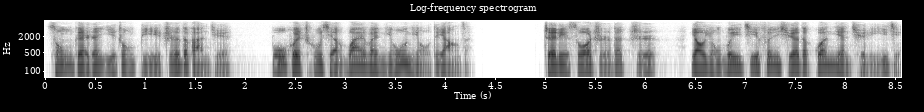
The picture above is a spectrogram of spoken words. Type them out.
总给人一种笔直的感觉，不会出现歪歪扭扭的样子。这里所指的直，要用微积分学的观念去理解；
